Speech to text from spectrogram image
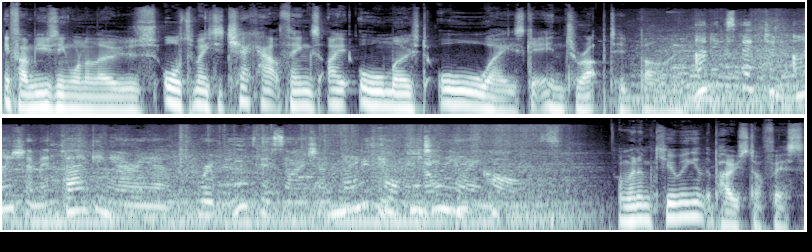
If I'm using one of those automated checkout things, I almost always get interrupted by. Unexpected item in bagging area. Remove this item before continuing calls. And when I'm queuing at the post office,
